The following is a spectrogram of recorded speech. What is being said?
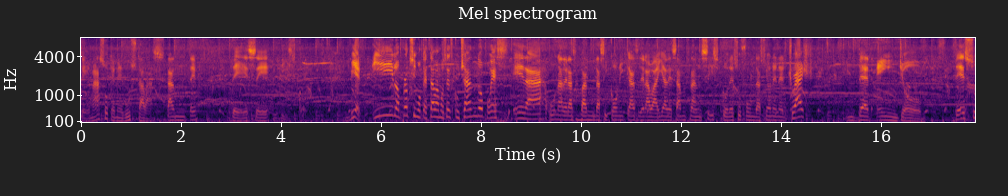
temazo que me gusta bastante de ese disco. Bien, y lo próximo que estábamos escuchando pues era una de las bandas icónicas de la bahía de San Francisco de su fundación en el trash, Dead Angel. De su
